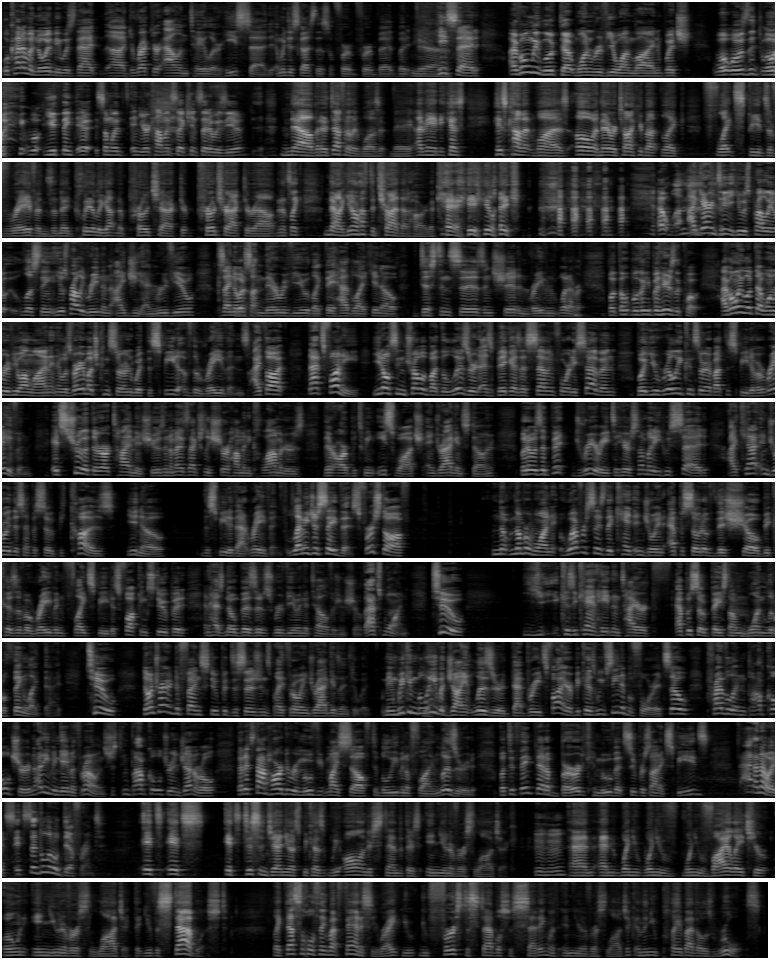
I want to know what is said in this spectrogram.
What kind of annoyed me was that uh, director Alan Taylor. He said, and we discussed this for for a bit, but yeah. he said, "I've only looked at one review online, which." What, what was the? What, what, you think uh, someone in your comment section said it was you? No, but it definitely wasn't me. I mean, because his comment was, "Oh, and they were talking about like flight speeds of ravens, and they'd clearly gotten a protractor protractor out." And it's like, no, you don't have to try that hard, okay? like, Oh, I guarantee you he was probably listening. He was probably reading an IGN review because I noticed yeah. on their review like they had like you know distances and shit and Raven whatever. But the, but here's the quote: I've only looked at one review online and it was very much concerned with the speed of the Ravens. I thought that's funny. You don't seem troubled by the lizard as big as a 747, but you're really concerned about the speed of a raven. It's true that there are time issues, and I'm not actually sure how many kilometers there are between Eastwatch and Dragonstone, but it was a bit dreary to hear somebody who said, I cannot enjoy this episode because, you know, the speed of that raven. Let me just say this. First off, no, number one, whoever says they can't enjoy an episode of this show because of a Raven flight speed is fucking stupid and has no business reviewing a television show. That's one. Two, because you, you, can't hate an entire episode based on mm. one little thing like that. Two, don't try to defend stupid decisions by throwing dragons into it. I mean, we can believe yeah. a giant lizard that breathes fire because we've seen it before. It's so prevalent in pop culture, not even Game of Thrones, just in pop culture in general, that it's not hard to remove myself to believe in a flying lizard. But to think that a bird can move at supersonic speeds, I don't know, it's it's a little different. It's it's it's disingenuous because we all understand that there's in-universe logic Mm-hmm. And and when you when you when you violate your own in-universe logic that you've established, like that's the whole thing about fantasy, right? You you first establish a setting with in-universe logic, and then you play by those rules.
